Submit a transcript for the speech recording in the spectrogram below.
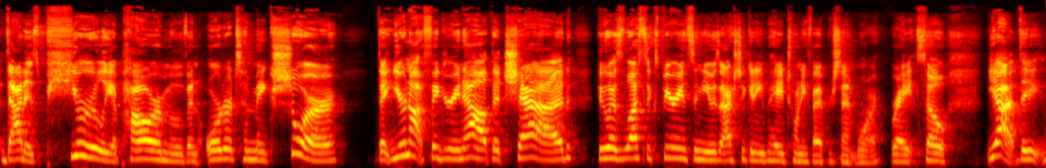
That is purely a power move in order to make sure that you're not figuring out that Chad, who has less experience than you, is actually getting paid 25% more, right? So, yeah, they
